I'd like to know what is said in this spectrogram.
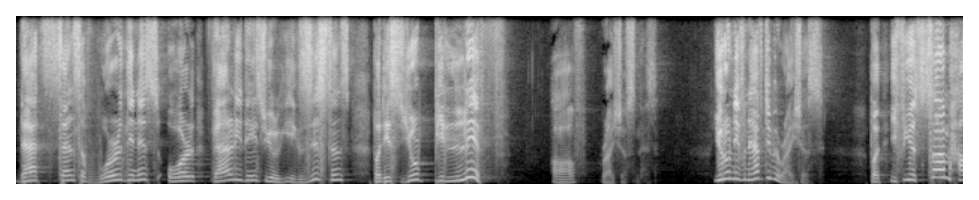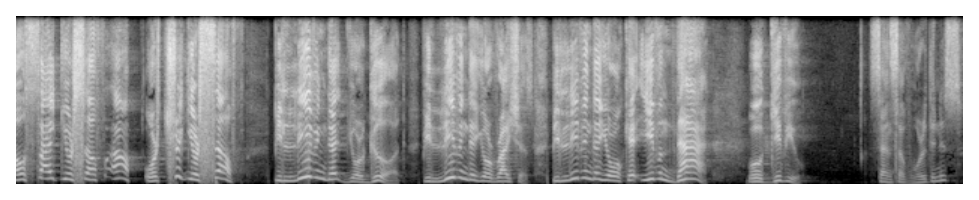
that sense of worthiness or validates your existence, but it's your belief of righteousness. You don't even have to be righteous. But if you somehow psych yourself up or trick yourself believing that you're good, believing that you're righteous, believing that you're okay, even that will give you sense of worthiness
